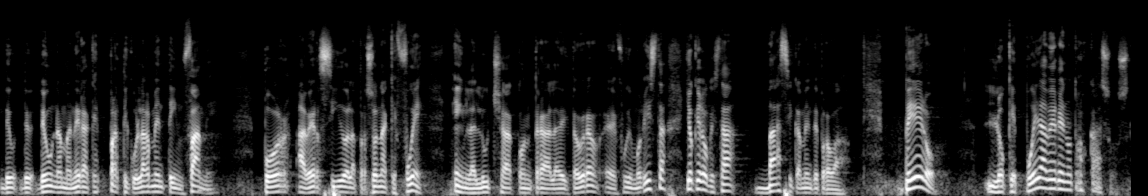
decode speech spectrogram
de, una manera que es particularmente infame por haber sido la persona que fue en la lucha contra la dictadura eh, fujimorista, yo creo que está básicamente probado. Pero lo que pueda haber en otros casos,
